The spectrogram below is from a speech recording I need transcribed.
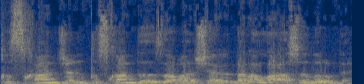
kıskancın kıskandığı zaman şerrinden Allah'a sığınırım de.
